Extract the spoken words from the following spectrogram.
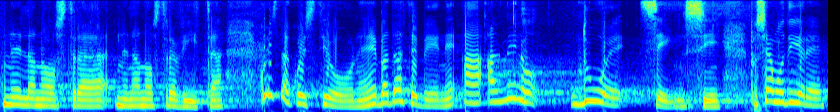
nella nostra, nella nostra vita. Questa questione, badate bene, ha almeno due sensi. Possiamo dire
